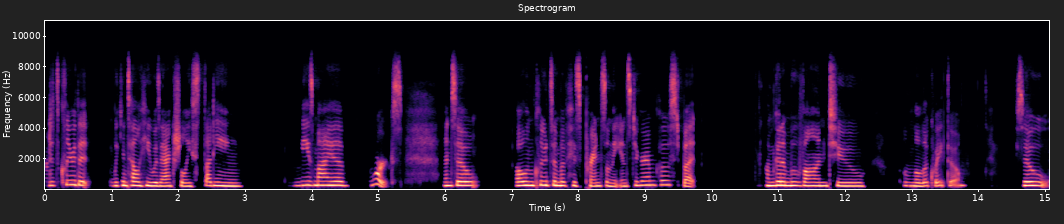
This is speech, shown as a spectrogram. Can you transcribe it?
But it's clear that we can tell he was actually studying these Maya works. And so I'll include some of his prints on the Instagram post, but I'm going to move on to Lola Cueto. So,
